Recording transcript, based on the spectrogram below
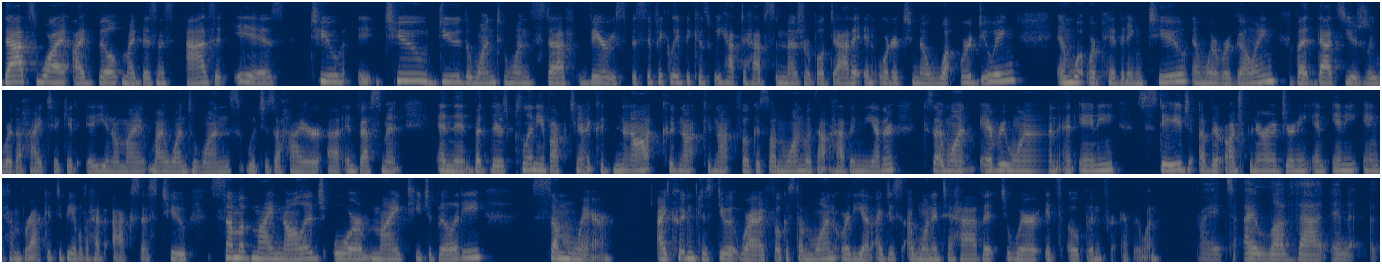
that's why I built my business as it is to to do the one-to-one stuff very specifically because we have to have some measurable data in order to know what we're doing and what we're pivoting to and where we're going. But that's usually where the high ticket eh, you know my my one-to-ones which is a higher uh, investment. And then but there's plenty of opportunity. I could not could not could not focus on one without having the other because i want everyone at any stage of their entrepreneurial journey and any income bracket to be able to have access to some of my knowledge or my teachability somewhere. I couldn't just do it where I focused on one or the other. I just I wanted to have it to where it's open for everyone. Right. I love that. And uh,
